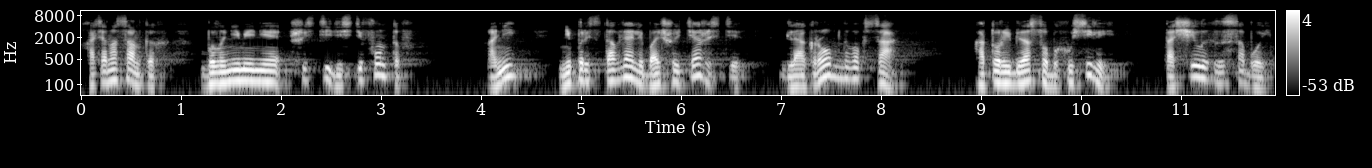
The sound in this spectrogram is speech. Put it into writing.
Хотя на санках было не менее 60 фунтов, они не представляли большой тяжести для огромного пса, который без особых усилий тащил их за собой.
